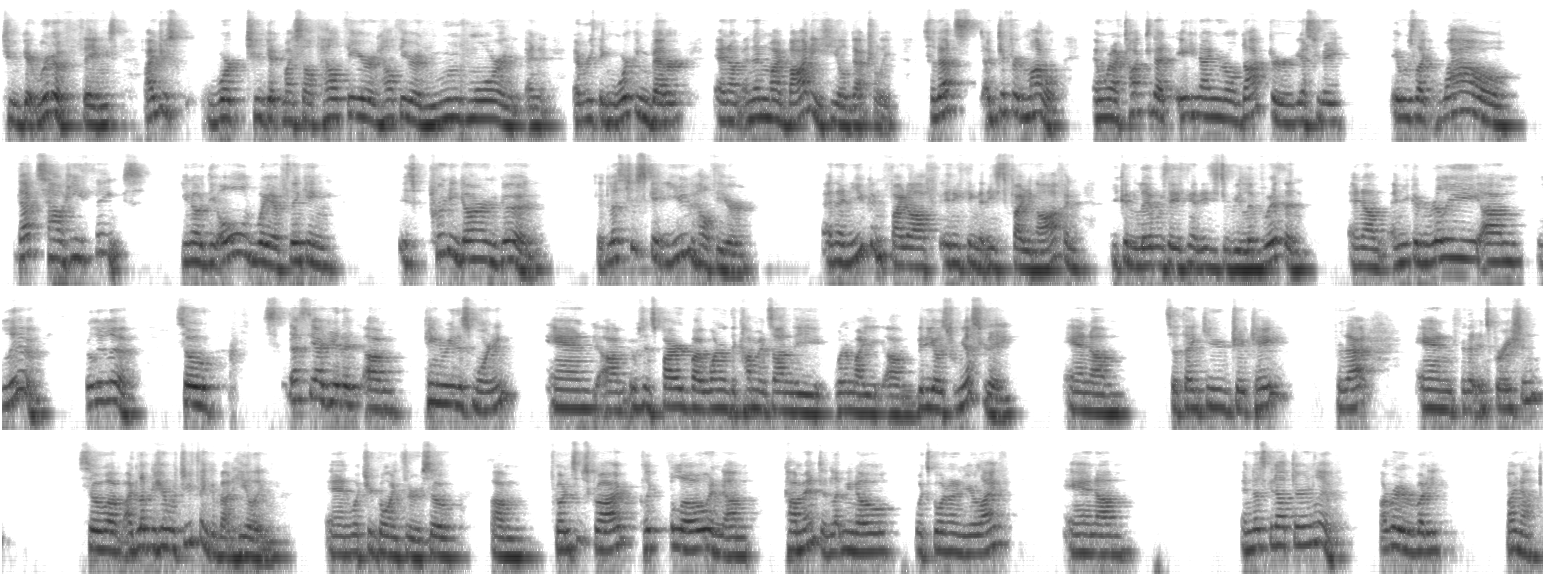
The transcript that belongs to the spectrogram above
to get rid of things. I just worked to get myself healthier and healthier and move more and, and everything working better. And, um, and then my body healed naturally. So that's a different model. And when I talked to that 89 year old doctor yesterday, it was like, wow, that's how he thinks. You know, the old way of thinking is pretty darn good. Let's just get you healthier. And then you can fight off anything that needs fighting off and you can live with anything that needs to be lived with and and um and you can really um live, really live. So that's the idea that um came to me this morning and um, it was inspired by one of the comments on the one of my um, videos from yesterday. And um, so thank you, JK, for that and for that inspiration. So um, I'd love to hear what you think about healing and what you're going through. So um, go and subscribe, click below and um, comment and let me know what's going on in your life. And, um, and let's get out there and live. All right, everybody. Bye now.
